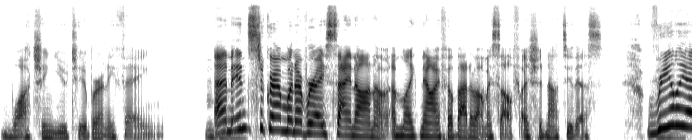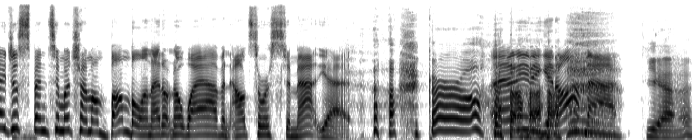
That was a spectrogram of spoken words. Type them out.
watching YouTube or anything. And Mhm. Instagram, whenever I sign on, I'm like, now I feel bad about myself. I should not do this. Really, I just Mhm. spend too much time on Bumble, and I don't know why I haven't outsourced to Matt yet. Girl. I need to get on that. Yeah.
